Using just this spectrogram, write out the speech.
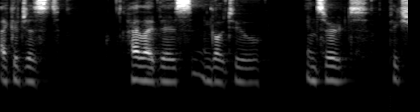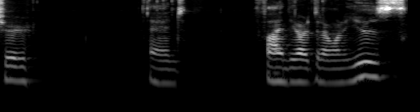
I could just highlight this and go to insert picture and find the art that I want to use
